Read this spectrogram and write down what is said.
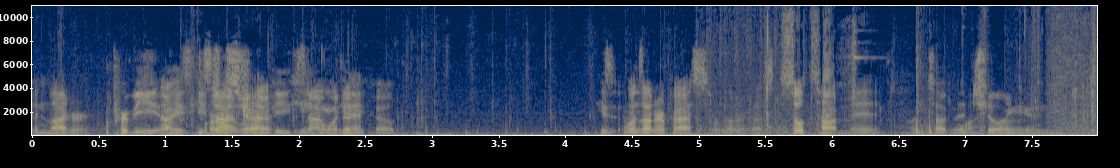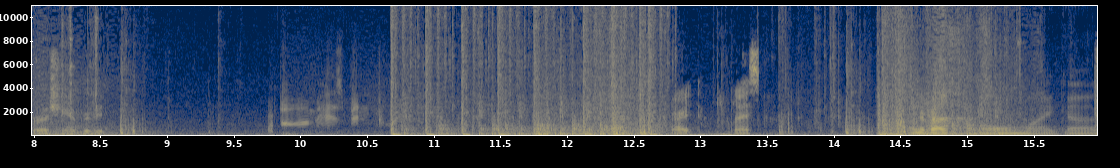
In ladder. Upper B. No, he's, he's or not is in window. Trappy He's not in King window. He again. failed. He's one's underpass. One's underpass. Still top mid. On top mid What? chilling and rushing upper B. Right. Nice. Underpass. Oh my god.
